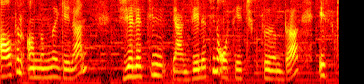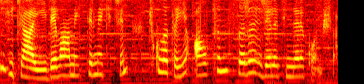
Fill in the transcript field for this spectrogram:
altın anlamına gelen jelatin yani jelatin ortaya çıktığında eski hikayeyi devam ettirmek için çikolatayı altın sarı jelatinlere koymuşlar.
